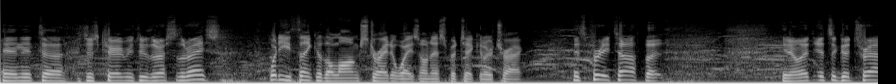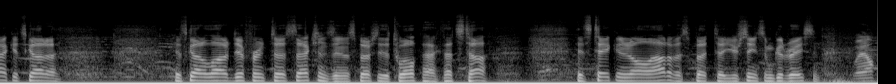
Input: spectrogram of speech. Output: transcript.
and it uh, just carried me through the rest of the race. What do you think of the long straightaways on this particular track? It's pretty tough, but you know, it, it's a good track. It's got a it's got a lot of different uh, sections in it, especially the 12 pack. That's tough. It's taking it all out of us, but uh, you're seeing some good racing. Well,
